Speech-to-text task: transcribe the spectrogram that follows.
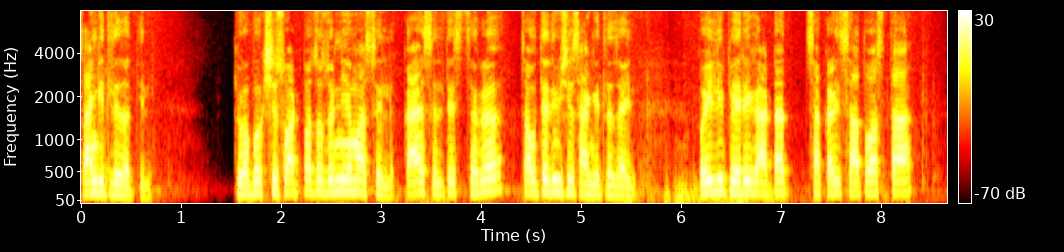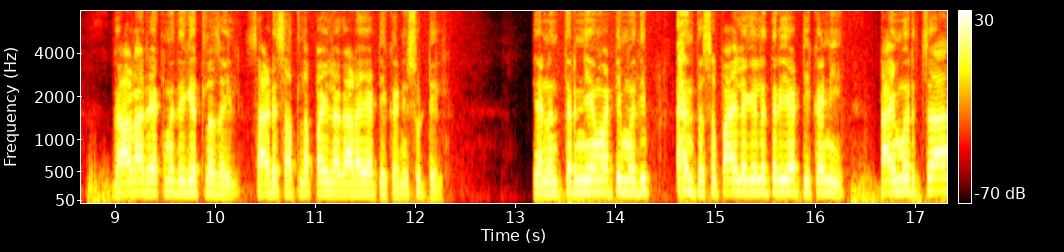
सांगितले जातील. किंवा बक्षीस वाटपाचा जो नियम असेल काय असेल ते सगळं चौथ्या दिवशी सांगितलं जाईल. पहिली फेरी घाटात सकाळी सात वाजता गाडा रॅकमध्ये घेतला जाईल. साडेसातला पहिला गाडा या ठिकाणी सुटेल. त्यानंतर नियमाटीमध्ये तसं पाहायला गेलं तर या ठिकाणी टायमरचा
